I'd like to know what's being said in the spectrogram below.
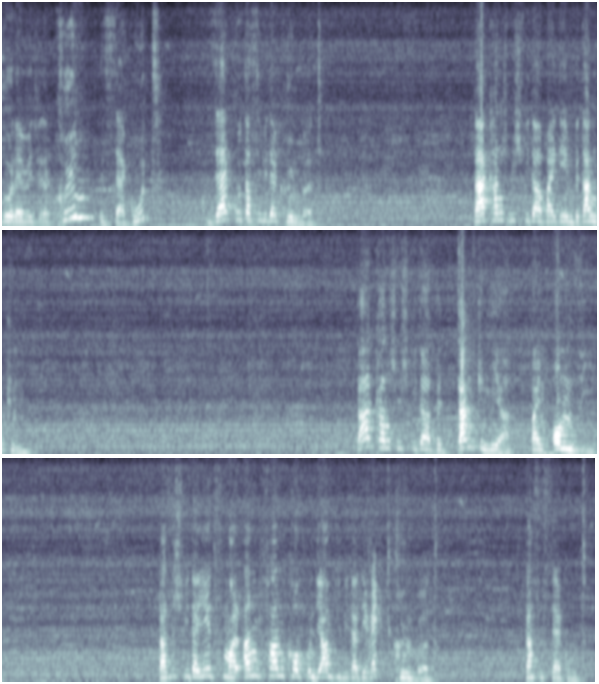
So, der wird wieder grün. Ist sehr gut. Sehr gut, dass er wieder grün wird. Da kann ich mich wieder bei dem bedanken. Da kann ich mich wieder bedanken hier beim Omsi. Dass ich wieder jedes Mal angefahren komme und die Ampel wieder direkt grün wird. Das ist sehr gut.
